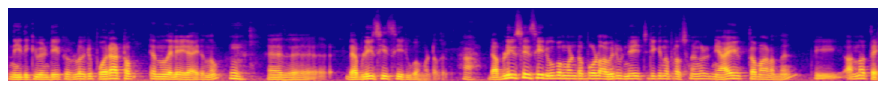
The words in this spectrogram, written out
നീതിക്ക് വേണ്ടിയൊക്കെയുള്ള ഒരു പോരാട്ടം എന്ന നിലയിലായിരുന്നു ഡബ്ല്യു സി സി രൂപം കൊണ്ടത്. ഡബ്ല്യു സി സി രൂപം കൊണ്ടപ്പോൾ അവരുന്നയിച്ചിരിക്കുന്ന പ്രശ്നങ്ങൾ ന്യായയുക്തമാണെന്ന് ഈ അന്നത്തെ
